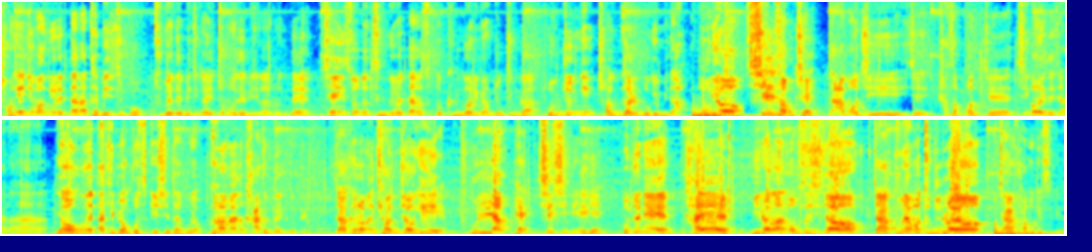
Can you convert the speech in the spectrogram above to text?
정해진 확률에 따라 데미지 증폭. 2배 데미지인가 1.5 데미지인가 그러는데 체인소드 등급에 따라서 또 근거리 명중 증가. 본주님 전설 무기입니다. 무려 7섬체. 나머지 이제 다섯 번째 찍어야 되잖아. 영웅에 딱히 명코 쓰기 싫다고요. 그러면 가드 브레이크 임팩트 자 그러면 견적이 물약 171개. 본주님 다엘 미련 안- 없으시죠? 자 구매 버튼 눌러요. 자 가보겠습니다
